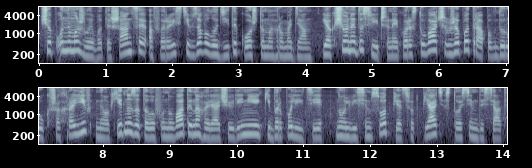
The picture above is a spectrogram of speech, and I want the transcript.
щоб унеможливити шанси аферистів заволодіти коштами громадян. Якщо недосвідчений користувач вже потрапив до рук шахраїв, необхідно зателефонувати на гарячу лінію кіберполіції 0800 505 170.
